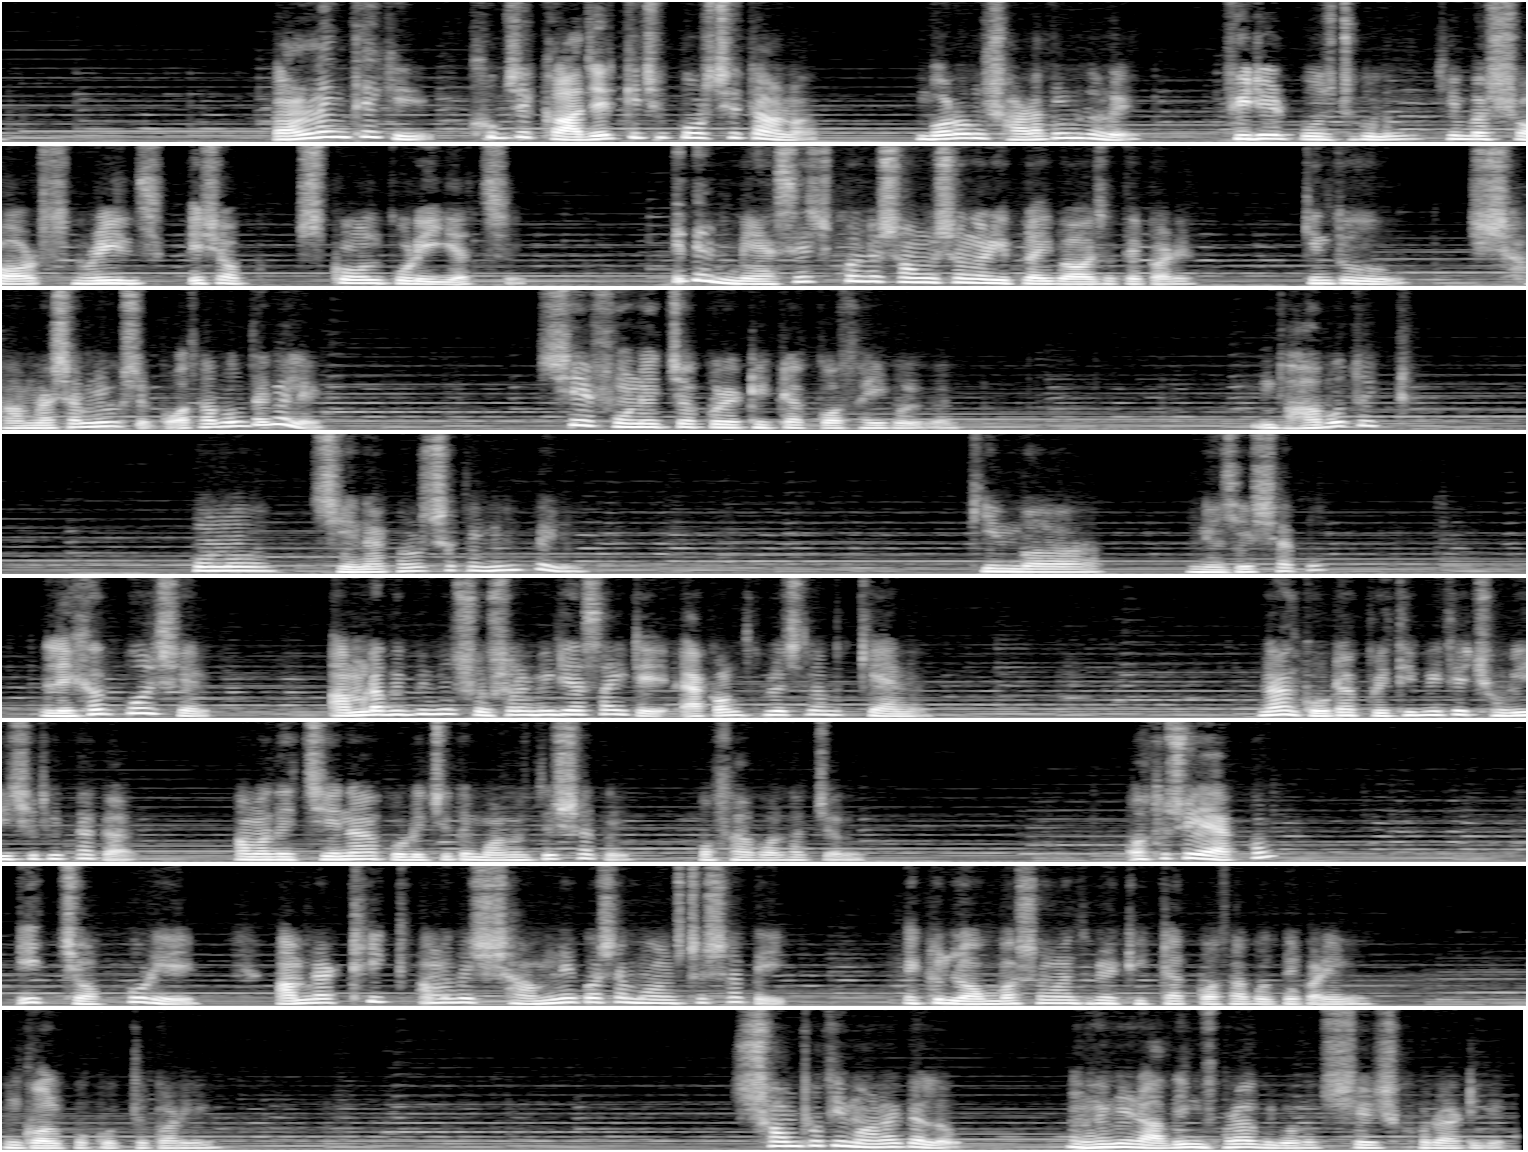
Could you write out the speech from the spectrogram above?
অনলাইন থেকে খুব যে কাজের কিছু করছে তা না বরং সারাদিন ধরে ফিডের পোস্টগুলো কিংবা শর্টস রিলস এসব স্ক্রোল করেই যাচ্ছে। এদের মেসেজ করলে সঙ্গে সঙ্গে রিপ্লাই পাওয়া যেতে পারে। কিন্তু সামনাসামনি বসে কথা বলতে গেলে সে ফোনের চক্করে ঠিকঠাক কথাই বলবেন ভাবো তো একটু। কোনো চেনা কারোর সাথে মিল পেলে? কিংবা নিজের সাথে? লেখক বলছেন, আমরা বিভিন্ন সোশ্যাল মিডিয়া সাইটে অ্যাকাউন্ট খুলেছিলাম কেন? না, গোটা পৃথিবীতে ছড়িয়ে ছিটিয়ে থাকা আমাদের চেনা পরিচিত মানুষদের সাথে কথা বলার জন্য। অথচ এখন এই চক্করে আমরা ঠিক আমাদের সামনে বসা মানুষটার সাথে একটু লম্বা সময় ধরে ঠিকঠাক কথা বলতে পারিনি। গল্প করতে পারিনি সম্প্রতি মারা গেল মোহিনীর আদিম ঘোড়াগুলোর শেষ ঘোড়াটিও।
